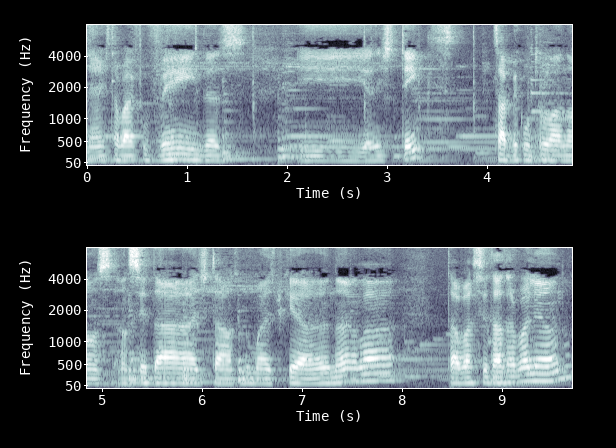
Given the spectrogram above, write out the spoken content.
né? A gente trabalha com vendas e a gente tem que saber controlar a nossa ansiedade e tal, tudo mais, porque a Ana, ela tava, trabalhando,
